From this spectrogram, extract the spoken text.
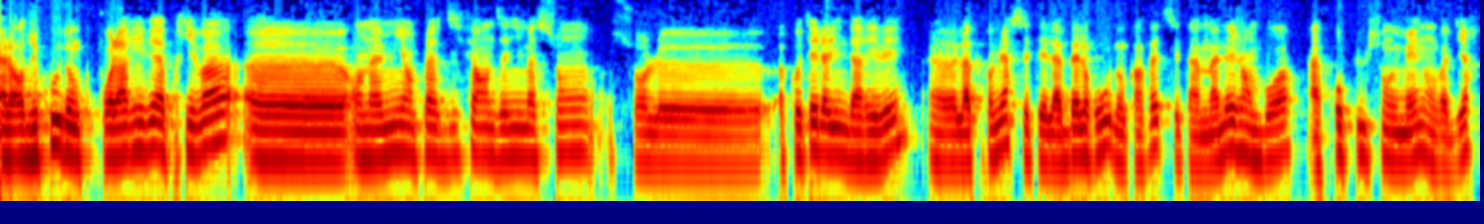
Alors du coup, donc pour l'arrivée à Priva, euh, on a mis en place différentes animations sur le à côté de la ligne d'arrivée. Euh, la première, c'était la belle roue. Donc en fait, c'est un manège en bois à propulsion humaine, on va dire.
